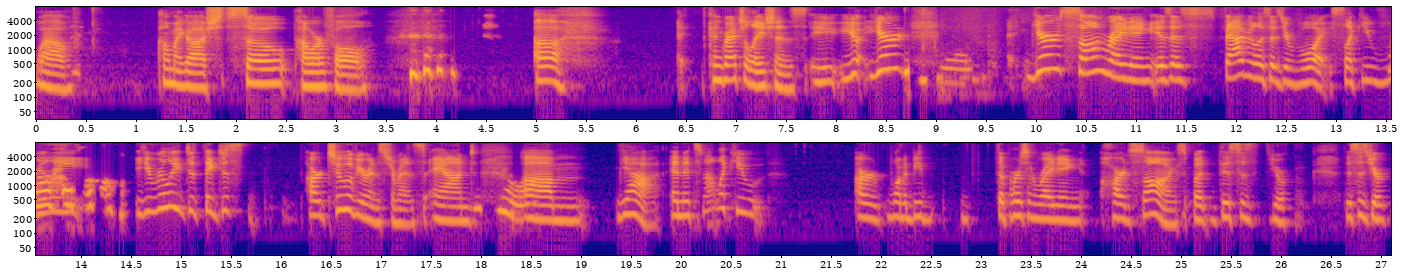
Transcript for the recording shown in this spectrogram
Wow. Oh my gosh, so powerful. uh congratulations. You, you your your songwriting is as fabulous as your voice. Like you really you really just they just are two of your instruments and um yeah, and it's not like you are want to be the person writing hard songs, but this is your this is your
